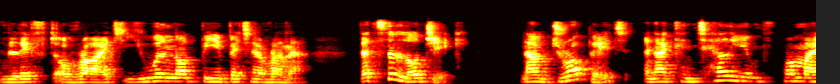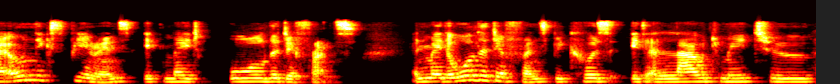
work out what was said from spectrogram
left or right? You will not be a better runner. That's the logic. Now drop it, and I can tell you from my own experience, it made all the difference. It made all the difference because it allowed me to,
